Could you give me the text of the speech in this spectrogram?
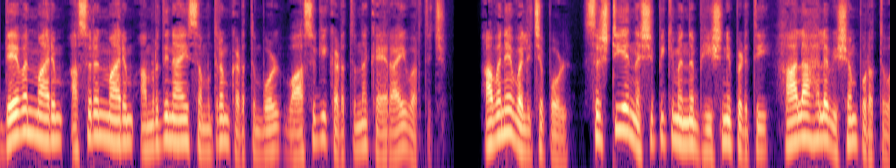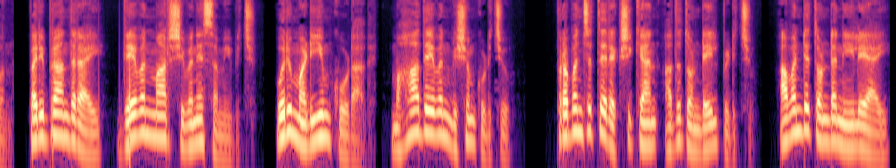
ദേവന്മാരും അസുരന്മാരും അമൃതിനായി സമുദ്രം കടത്തുമ്പോൾ വാസുകി കടത്തുന്ന കയറായി വർത്തിച്ചു. അവനെ വലിച്ചപ്പോൾ സൃഷ്ടിയെ നശിപ്പിക്കുമെന്ന് ഭീഷണിപ്പെടുത്തി ഹാലാഹല വിഷം പുറത്തുവന്നു. പരിഭ്രാന്തരായി ദേവന്മാർ ശിവനെ സമീപിച്ചു. ഒരു മടിയും കൂടാതെ മഹാദേവൻ വിഷം കുടിച്ചു. പ്രപഞ്ചത്തെ രക്ഷിക്കാൻ അത് തൊണ്ടയിൽ പിടിച്ചു. അവന്റെ തൊണ്ട നീലയായി.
